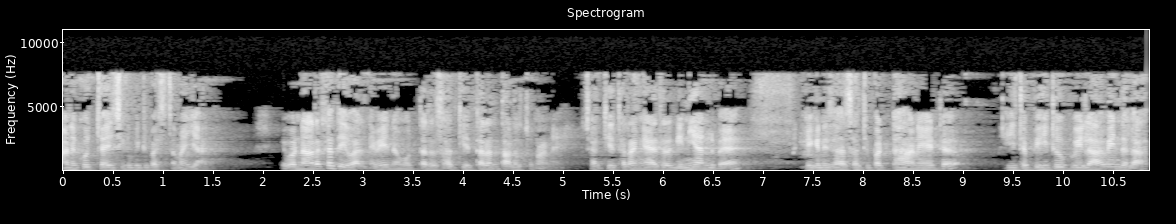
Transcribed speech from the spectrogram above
අනිකුත් චෛසික පිටිපස්ස තමයි යන්නේ. ඒව නරක දේවල් නෙවෙයි. නමුත් අර සතිය තරම් තලතුණ නැහැ. සතිය තරම් ඈතට ගෙනියන්න බෑ. ඒක නිසා සතිපට්ඨානයේට හිත පිහිටුවපු වෙලාවෙ ඉඳලා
